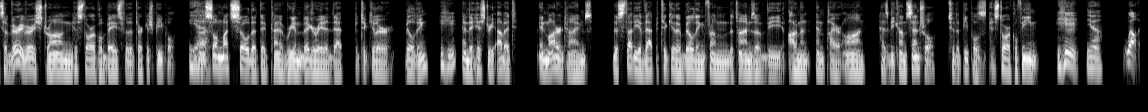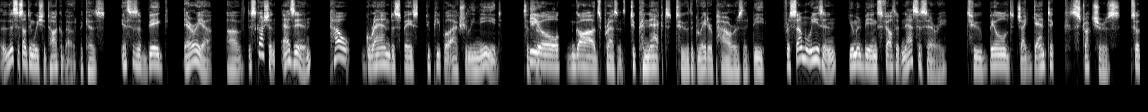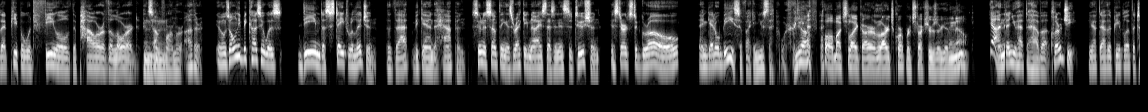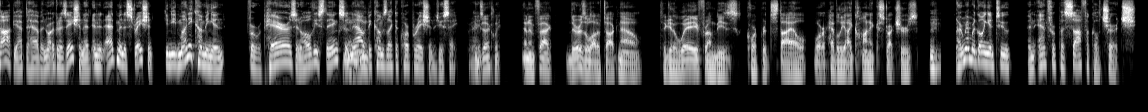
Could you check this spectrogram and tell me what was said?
It's a very, very strong historical base for the Turkish people. Yeah. Uh, so much so that they've kind of reinvigorated that particular building hmm and the history of it. In modern times, the study of that particular building from the times of the Ottoman Empire on has become central to the people's historical theme. hmm Yeah. Well, this is something we should talk about because this is a big area of discussion, as in how grand a space do people actually need to feel God's presence, to connect to the greater powers that be. For some reason, human beings felt it necessary to build gigantic structures so that people would feel the power of the Lord in some Mhm. form or other. It was only because it was deemed a state religion that that began to happen. As soon as something is recognized as an institution, it starts to grow and get obese, if I can use that word. Yeah. well, much like our large corporate structures are getting now. Yeah, and then you have to have a clergy. You have to have the people at the top. You have to have an organization and an administration. You need money coming in for repairs and all these things. So now Mhm. it becomes like a corporation, as you say. Right? Exactly. And in fact, there is a lot of talk now to get away from these corporate style or heavily iconic structures. I remember going into an anthroposophical church.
